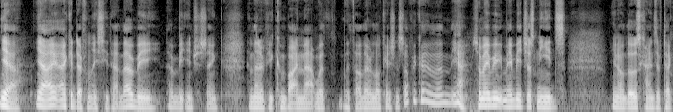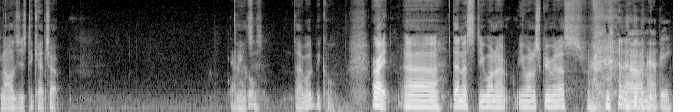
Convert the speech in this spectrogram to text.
Yeah, yeah, I, I could definitely see that. That would be that would be interesting. And then if you combine that with with other location stuff, it could, then, yeah. So maybe maybe it just needs, you know, those kinds of technologies to catch up. That'd be cool. just- that would be cool. All right, uh, Dennis, do you want to you want to scream at us? No, I'm happy.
